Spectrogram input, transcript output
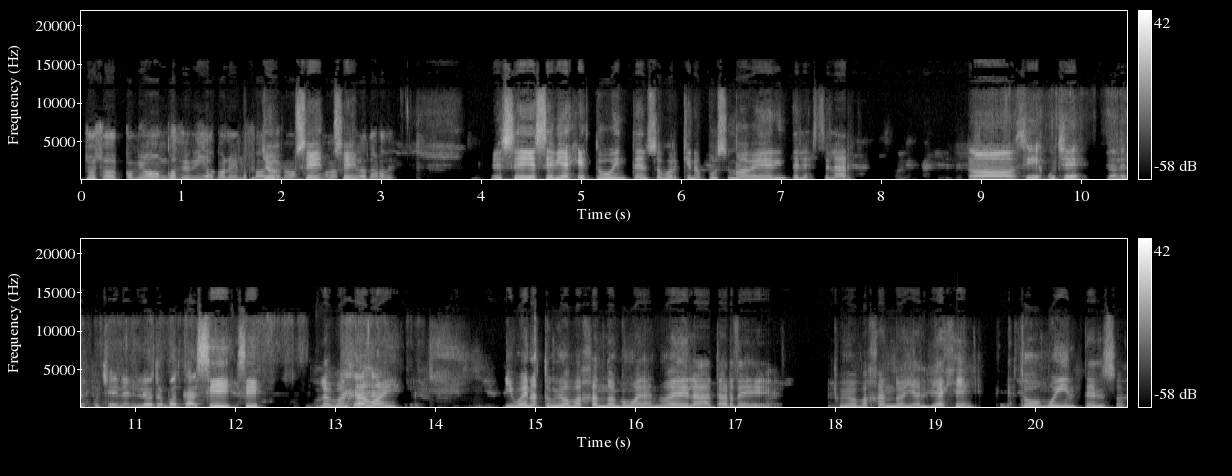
yo eso comió hongos de día con el Fabio, Yo- ¿no? sí, Como a las sí. de la tarde. Ese, ese viaje estuvo intenso porque nos pusimos a ver Interestelar. No, sí, escuché. ¿Dónde lo escuché? ¿En el otro podcast? Sí, sí, lo contamos ahí. Y bueno, estuvimos bajando como a las 9 de la tarde, estuvimos bajando ya el viaje, estuvo muy intenso.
